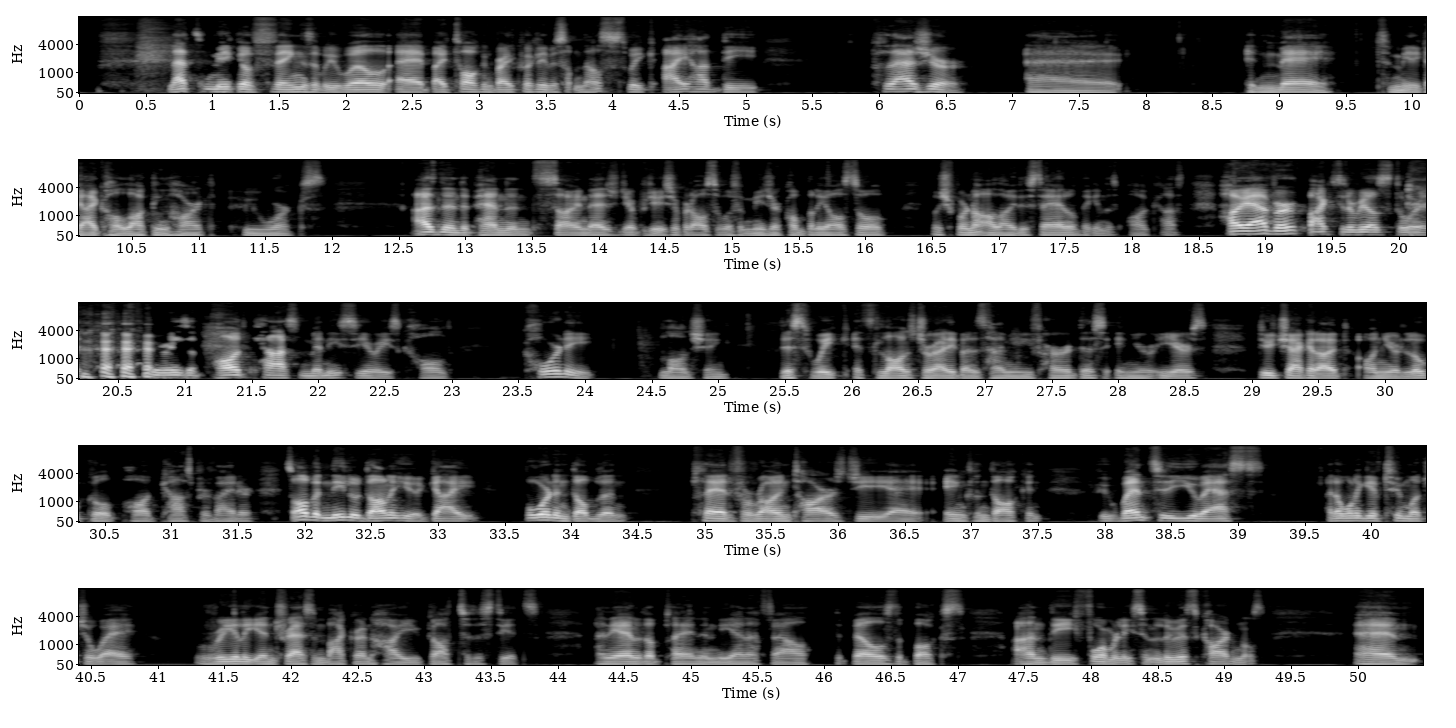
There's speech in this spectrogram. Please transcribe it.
let's make of things that we will uh, by talking very quickly about something else this week. I had the pleasure uh, in May to meet a guy called Lachlan Hart who works as an independent sound engineer producer, but also with a major company, also which we're not allowed to say, I don't think, in this podcast. However, back to the real story. there is a podcast mini series called Corny launching this week. It's launched already by the time you've heard this in your ears. Do check it out on your local podcast provider. It's all about Neil O'Donoghue, a guy born in Dublin, played for Round Towers GAA in Clondalkin, who went to the US. I don't want to give too much away. Really interesting background how you got to the States and he ended up playing in the NFL, the Bills, the Bucks, and the formerly St. Louis Cardinals. Um,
